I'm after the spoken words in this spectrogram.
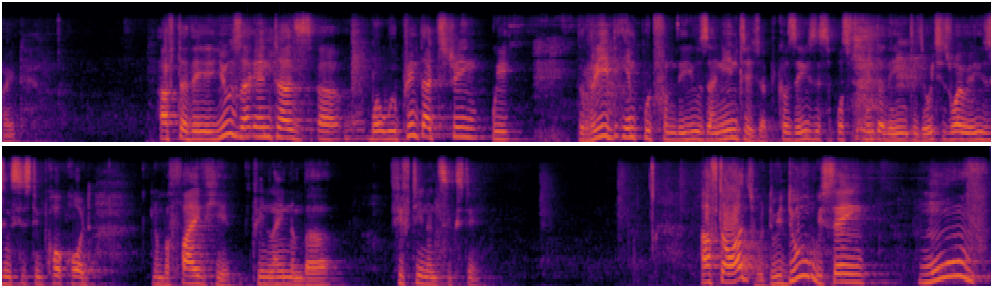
right? After the user enters, uh, well, we print that string, we read input from the user an integer because the user is supposed to enter the integer, which is why we're using system call code number five here, between line number 15 and 16. Afterwards, what do we do? We're saying move,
